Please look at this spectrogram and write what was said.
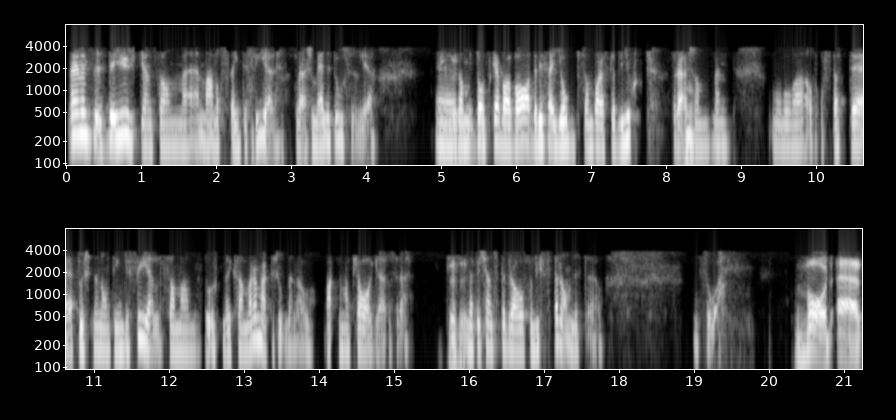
Nej men precis, det är ju yrken som eh, man ofta inte ser, sådär, som är lite osynliga. Eh, de, de, ska bara vara, det är så jobb som bara ska bli gjort. Sådär, mm. som, men och ofta att det är först när någonting blir fel som man då uppmärksammar de här personerna och när man klagar och sådär. Precis. Därför känns det bra att få lyfta dem lite och, och så. Vad är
